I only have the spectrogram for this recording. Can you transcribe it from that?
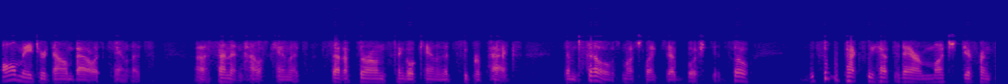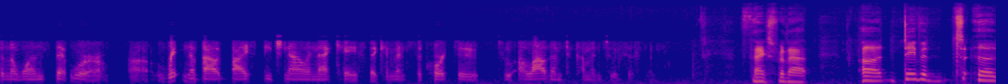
all major down ballot candidates, uh, Senate and House candidates, set up their own single candidate super PACs themselves, much like Jeb Bush did. So the super PACs we have today are much different than the ones that were uh, written about by Speech Now in that case that convinced the court to, to allow them to come into existence. Thanks for that. Uh, David, uh,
